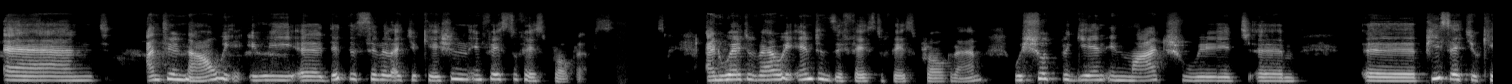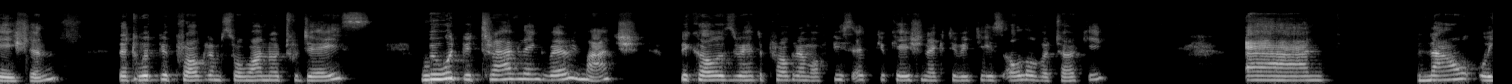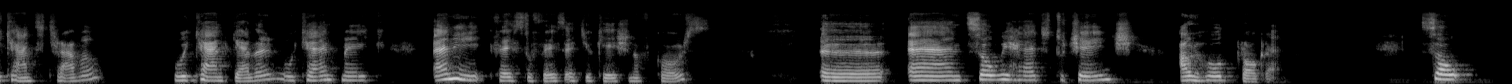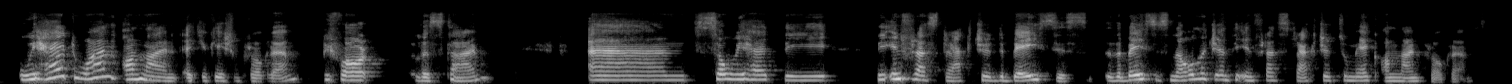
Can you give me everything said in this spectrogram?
and until now, we, we uh, did the civil education in face to face programs. And we had a very intensive face to face program. We should begin in March with um, uh, peace education, that would be programs for one or two days. We would be traveling very much because we had a program of peace education activities all over Turkey. And now we can't travel, we can't gather, we can't make any face to face education, of course. Uh, and so we had to change our whole program. So we had one online education program before this time. And so we had the the infrastructure, the basis, the basis knowledge and the infrastructure to make online programs.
